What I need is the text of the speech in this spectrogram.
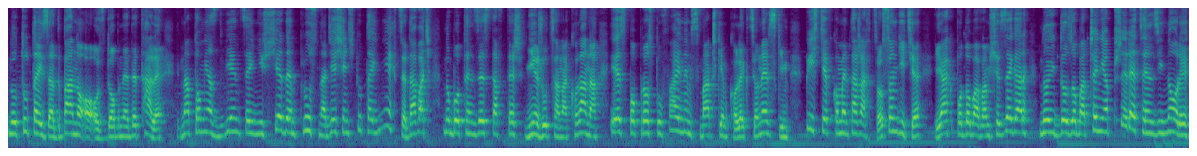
no tutaj zadbano o ozdobne detale. Natomiast więcej niż 7 plus na 10 tutaj nie chcę dawać, no bo ten zestaw też nie rzuca na kolana. Jest po prostu fajnym smaczkiem kolekcjonerskim. Piszcie w komentarzach, co sądzicie, jak podoba Wam się zegar, no i do zobaczenia przy recenzji Nory.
